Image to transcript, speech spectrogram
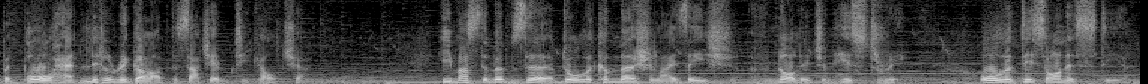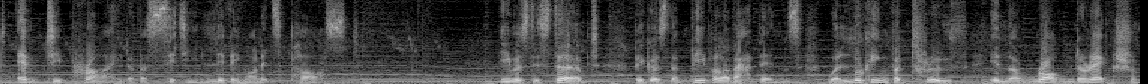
But Paul had little regard for such empty culture. He must have observed all the commercialization of knowledge and history, all the dishonesty and empty pride of a city living on its past. He was disturbed because the people of Athens were looking for truth in the wrong direction.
